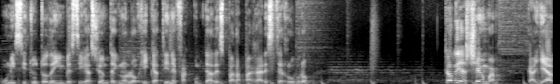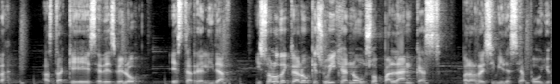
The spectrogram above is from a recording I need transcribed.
¿un instituto de investigación tecnológica tiene facultades para pagar este rubro? Claudia Sheinbaum, callada, hasta que se desveló esta realidad y solo declaró que su hija no usó palancas para recibir ese apoyo.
